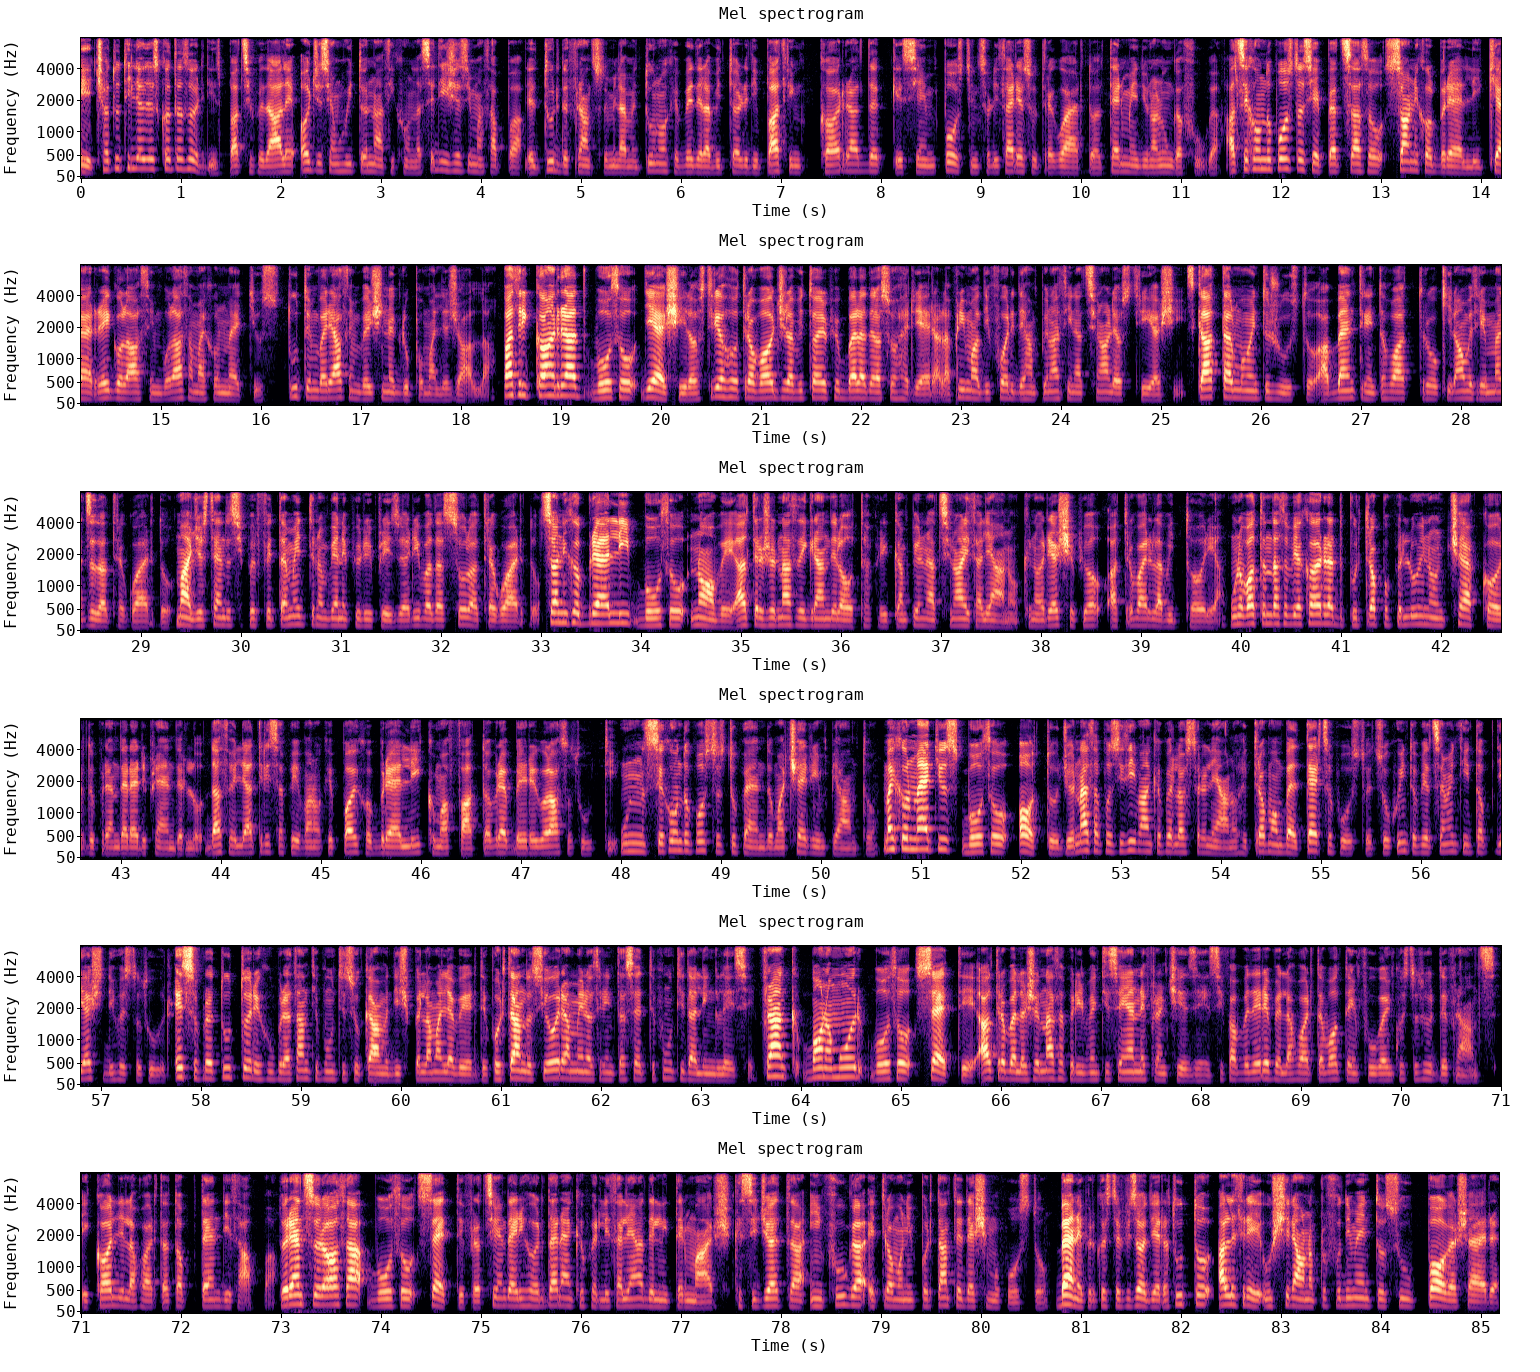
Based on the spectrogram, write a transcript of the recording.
E ciao a tutti gli ascoltatori di Spazio Pedale, oggi siamo qui tornati con la sedicesima tappa del Tour de France 2021 che vede la vittoria di Patrick Conrad che si è imposto in solitaria sul traguardo al termine di una lunga fuga. Al secondo posto si è piazzato Sonny Colbrelli che ha regolato in volata Michael Matthews, tutto invariato invece nel gruppo maglia gialla. Patrick Conrad, voto 10, l'austriaco trova oggi la vittoria più bella della sua carriera, la prima al di fuori dei campionati nazionali austriaci. Scatta al momento giusto, a ben 34 km e mezzo dal traguardo, ma gestendo muovendosi perfettamente non viene più ripreso e arriva da solo al traguardo. Sonny Cobrelli, voto 9, altra giornata di grande lotta per il campione nazionale italiano che non riesce più a trovare la vittoria. Una volta andato via Conrad, purtroppo per lui non c'è accordo per andare a riprenderlo, dato che gli altri sapevano che poi Cobrelli, come ha fatto, avrebbe regolato tutti. Un secondo posto stupendo, ma c'è il rimpianto. Michael Matthews, voto 8, giornata positiva anche per l'australiano che trova un bel terzo posto e il suo quinto piazzamento in top 10 di questo tour e soprattutto recupera tanti punti su campo Cavendish per la maglia verde, portandosi ora a meno 37 punti dall'inglese. Frank Bonamour, voto 7, altra bella giornata per il 26enne francese che si fa vedere per la quarta volta in fuga in questo Tour de France e coglie la quarta top 10 di tappa. Lorenzo Rota, voto 7, frazione da ricordare anche per l'italiano dell'Intermarche che si getta in fuga e trova un importante decimo posto. Bene, per questo episodio era tutto. Alle 3 uscirà un approfondimento su Pogacar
